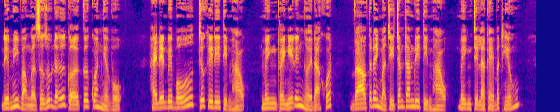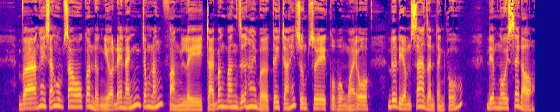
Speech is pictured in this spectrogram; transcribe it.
Điềm hy vọng ở sự giúp đỡ của cơ quan nghiệp vụ. Hãy đến với bố trước khi đi tìm Hạo. Mình phải nghĩ đến người đã khuất. Vào tới đây mà chỉ chăm chăm đi tìm Hạo, mình chỉ là kẻ bất hiếu. Và ngay sáng hôm sau, con đường nhựa đen ánh trong nắng phẳng lì trải băng băng giữa hai bờ cây trái xum xuê của vùng ngoại ô, đưa điểm xa dần thành phố. Điểm ngồi xe đỏ,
